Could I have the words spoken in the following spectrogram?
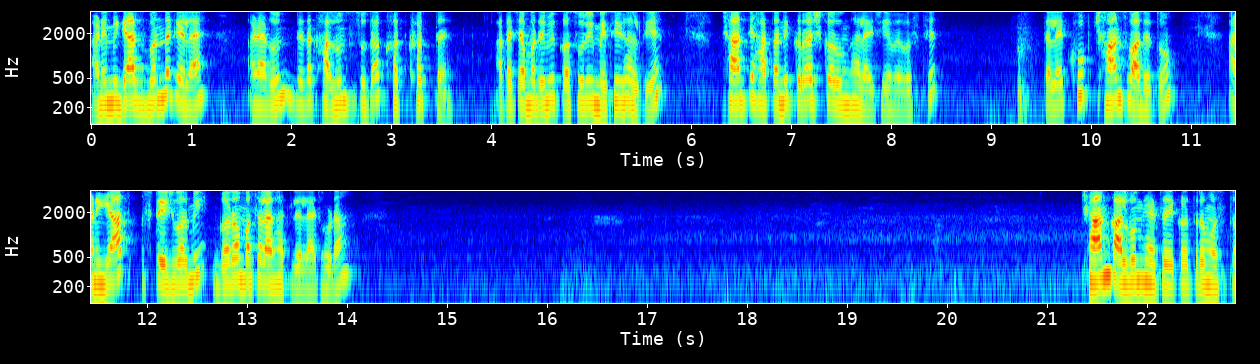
आणि मी गॅस बंद केला आहे आणि अजून त्याचा खालून सुद्धा खतखत आहे आता त्याच्यामध्ये मी कसुरी मेथी घालते आहे छान ती हाताने क्रश करून घालायची आहे व्यवस्थित. त्याला एक खूप छान स्वाद येतो. आणि याच स्टेजवर मी गरम मसाला घातलेला आहे थोडा. छान कालवून घ्यायचं एकत्र मस्त.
